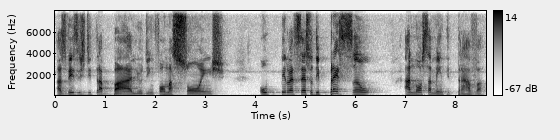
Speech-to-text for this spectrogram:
às vezes de trabalho, de informações, ou pelo excesso de pressão, a nossa mente trava.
